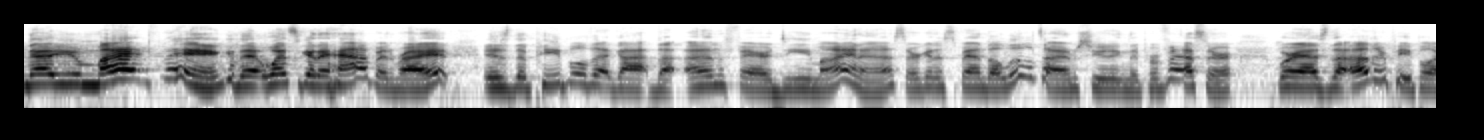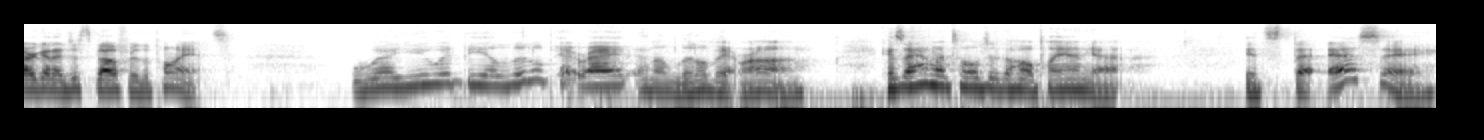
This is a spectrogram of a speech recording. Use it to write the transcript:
now, you might think that what's going to happen, right, is the people that got the unfair D minus are going to spend a little time shooting the professor, whereas the other people are going to just go for the points. Well, you would be a little bit right and a little bit wrong. Because I haven't told you the whole plan yet. It's the essay.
